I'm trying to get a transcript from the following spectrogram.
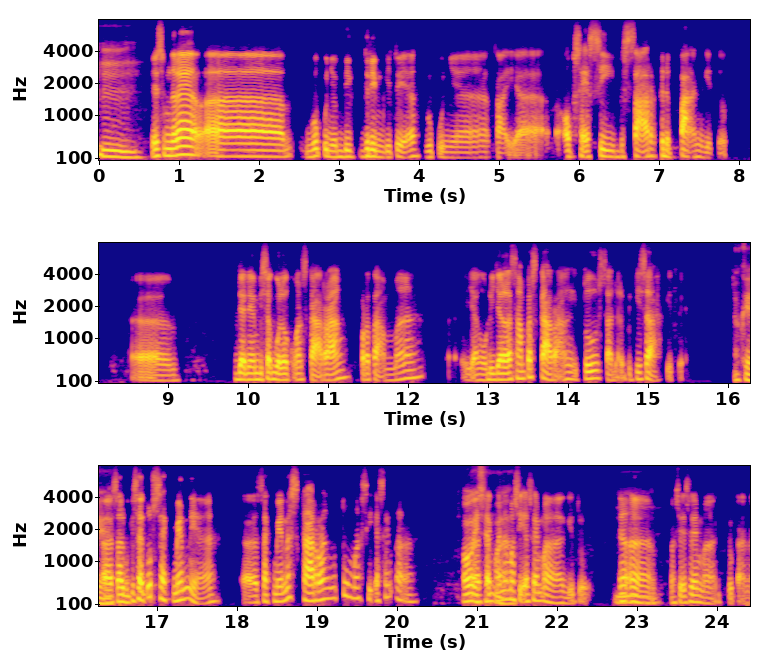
Hmm. Jadi sebenarnya uh, gue punya big dream gitu ya, gue punya kayak obsesi besar ke depan gitu. Uh, dan yang bisa gue lakukan sekarang, pertama yang udah jalan sampai sekarang itu sadar berkisah gitu ya. Oke. Okay. Uh, sadar berkisah itu segmennya, uh, segmennya sekarang tuh masih SMA. Oh, uh, SMA. Segmennya masih SMA gitu. Hmm. Ya, uh, masih SMA gitu kan.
